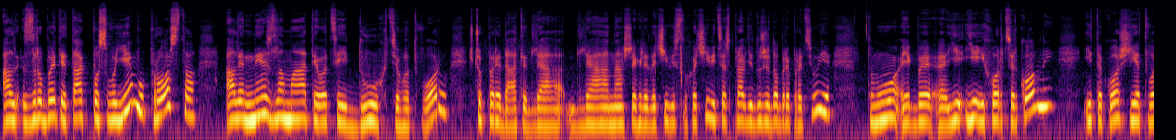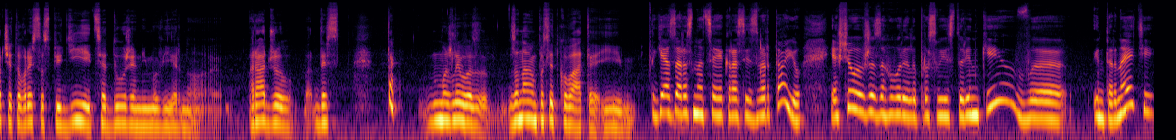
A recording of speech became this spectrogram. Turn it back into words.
але зробити так по-своєму, просто, але не зламати оцей дух цього твору, щоб передати для, для наших глядачів і слухачів. І це справді дуже добре працює. Тому якби е, є, є і хор церковний, і також є творче товариство співдії, і це дуже неймовірно. Раджу десь можливо, за нами послідкувати. І Я зараз на це якраз і звертаю. Якщо ви вже заговорили про свої сторінки в інтернеті,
